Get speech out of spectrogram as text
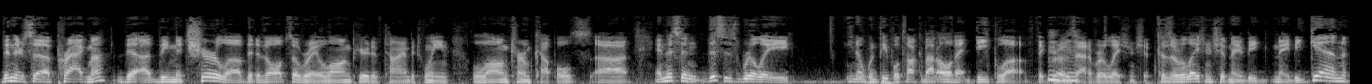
Then there's uh, pragma, the, uh, the mature love that develops over a long period of time between long-term couples. Uh, and this in, this is really, you know, when people talk about oh that deep love that grows out of a relationship, because a relationship may be may begin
